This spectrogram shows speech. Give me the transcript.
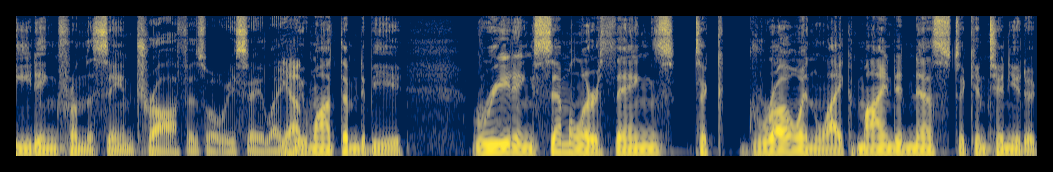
eating from the same trough, is what we say. Like Yep. we want them to be reading similar things to grow in like mindedness, to continue to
